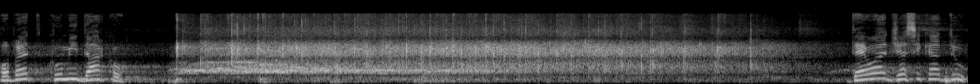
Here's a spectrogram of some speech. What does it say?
Obed Kumi Darko. Dewa Jessica Duke.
